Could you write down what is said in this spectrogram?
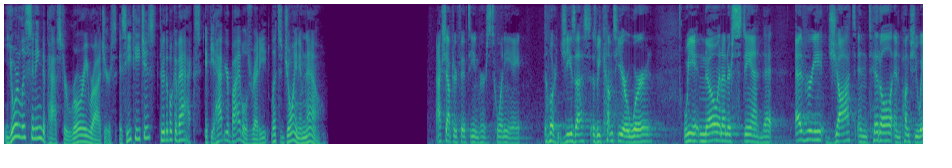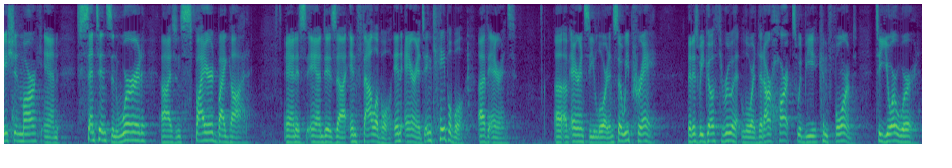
You're listening to Pastor Rory Rodgers as he teaches through the book of Acts. If you have your Bibles ready, let's join him now. Acts chapter 15, verse 28. Lord Jesus, as we come to your word, we know and understand that every jot and tittle and punctuation mark and sentence and word uh, is inspired by God and is, and is uh, infallible, inerrant, incapable of errant uh, of errancy, Lord. And so we pray that as we go through it, Lord, that our hearts would be conformed to your word.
